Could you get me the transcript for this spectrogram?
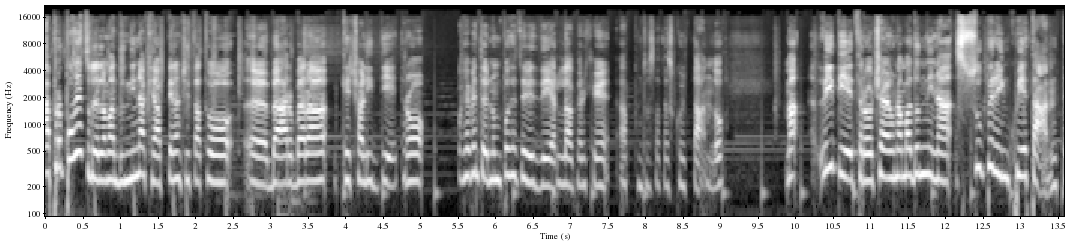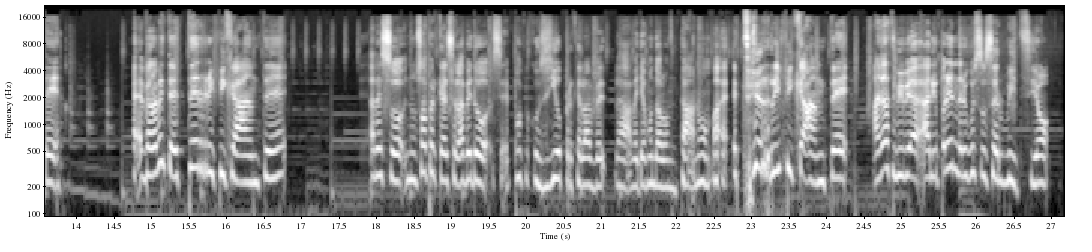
A proposito della Madonnina che ha appena citato eh, Barbara, che c'ha lì dietro, ovviamente non potete vederla perché appunto state ascoltando, ma lì dietro c'è una Madonnina super inquietante, è veramente terrificante. Adesso non so perché se la vedo, se è proprio così o perché la, ve- la vediamo da lontano, ma è terrificante. Andatevi a riprendere questo servizio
